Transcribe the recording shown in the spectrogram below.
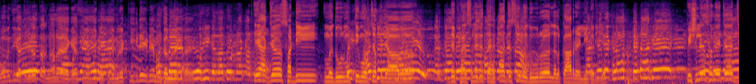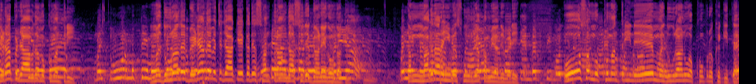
ਗੋਬਿੰਦ ਜੀ ਅੱਜ ਜਿਹੜਾ ਧਰਨਾ ਲਾਇਆ ਗਿਆ ਸੀਐਮ ਦੀ ਕੋਠੀ ਦੇ ਮੂਹਰੇ ਕੀ ਕਿਹੜੇ ਕਿਹੜੇ ਮੰਗਾਂ ਨੂੰ ਲੈ ਕੇ ਲਾਇਆ? ਉਹੀ ਗੱਲਾਂ ਤੁਹਾਡੇ ਨਾਲ ਕਰਨੀਆਂ ਇਹ ਅੱਜ ਸਾਡੀ ਮਜ਼ਦੂਰ ਮੁਕਤੀ ਮੋਰਚਾ ਪੰਜਾਬ ਦੇ ਫੈਸਲੇ ਦੇ ਤਹਿਤ ਅੱਜ ਅਸੀਂ ਮਜ਼ਦੂਰ ਲਲਕਾਰ ਰੈਲੀ ਕਰੀ ਦੇ ਹੈ। ਖਿਲਾਫ ਡਟਾਂਗੇ। ਪਿਛਲੇ ਸਮੇਂ 'ਚ ਜਿਹੜਾ ਪੰਜਾਬ ਦਾ ਮੁੱਖ ਮੰਤਰੀ ਮਜ਼ਦੂਰ ਮੁਕਤੀ ਮੋਰਚਾ ਮਜ਼ਦੂਰਾਂ ਦੇ ਵਿਹੜਿਆਂ ਦੇ ਵਿੱਚ ਜਾ ਕੇ ਕਦੇ ਸੰਤ ਰਾਮਦਾਸੀ ਦੇ ਗਾਣੇ ਗਾਉਂਦਾ ਸੀ। ਕੰਮ ਮਗਦਾ ਰਹੀ ਵੇ ਸੂਰਜਾ ਕੰਮਿਆਂ ਦੇ ਵਿਹੜੇ। ਉਸ ਮੁੱਖ ਮੰਤਰੀ ਨੇ ਮਜ਼ਦੂਰਾਂ ਨੂੰ ਅੱਖੋਂ ਪਰੋਖੇ ਕੀਤਾ। ਹੈ।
